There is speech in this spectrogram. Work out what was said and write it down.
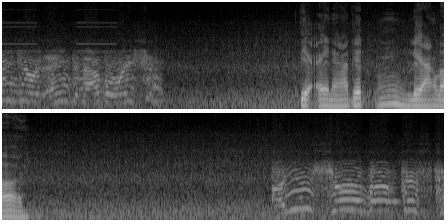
figure it ain't an aberration! Tệ nè, thiết, ừ, liền rồi. Are you sure about this, T?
